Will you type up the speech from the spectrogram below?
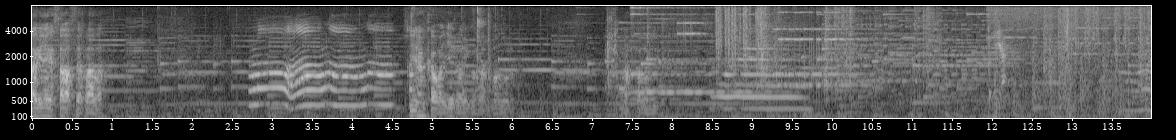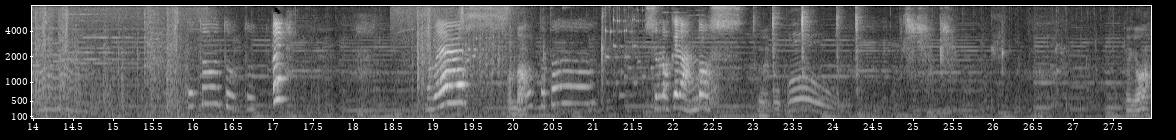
Puerta aquella que estaba cerrada. Mira el caballero ahí con la armadura. Tu. ¡Eh! ¿Lo ves? Ta. Solo quedan dos. Sí. Venga, va.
